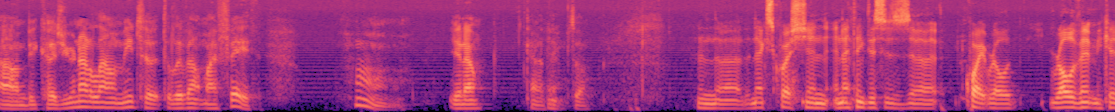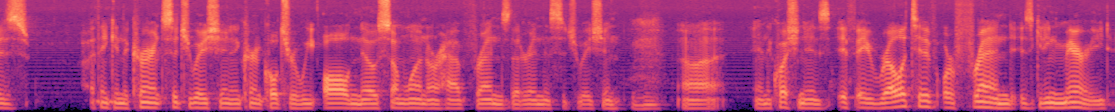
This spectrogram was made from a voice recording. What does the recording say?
um, because you're not allowing me to, to live out my faith. Hmm. You know, kind of thing. So, And uh, the next question, and I think this is uh, quite rele- relevant because I think in the current situation, and current culture, we all know someone or have friends that are in this situation. mhm. Uh, and the question is if a relative or friend is getting married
